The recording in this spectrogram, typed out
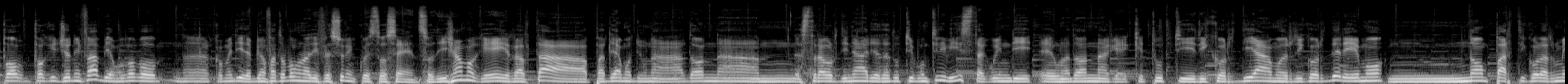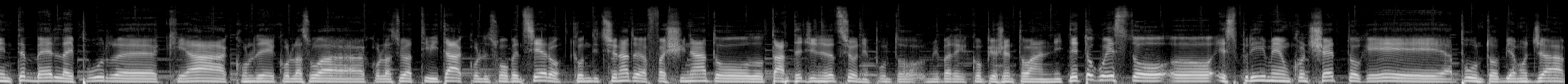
po- pochi giorni fa abbiamo proprio, eh, come dire, abbiamo fatto proprio una riflessione in questo senso. Diciamo che in realtà parliamo di una donna mh, straordinaria da tutti i punti di vista, quindi è una donna che, che tutti ricordiamo e ricorderemo, mh, non particolarmente bella eppur eh, che ha con, le, con, la sua, con la sua attività, con il suo pensiero condizionato e affascinato tante generazioni, appunto mi pare che compia 100 anni. Detto questo, eh, esprime un concetto che appunto abbiamo già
